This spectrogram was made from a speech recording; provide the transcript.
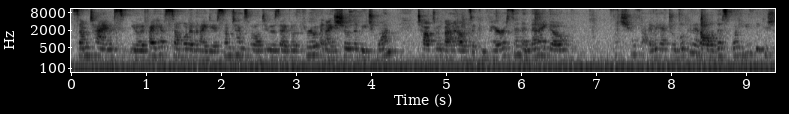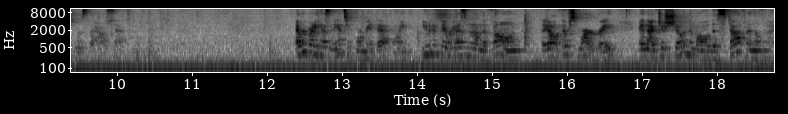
sometimes, you know, if I have somewhat of an idea, sometimes what I'll do is I go through and I show them each one, talk to them about how it's a comparison, and then I go, what's your thought? I mean, after looking at all of this, what do you think you should list the house? Everybody has an answer for me at that point. Even if they were hesitant on the phone, they all, they're smart, right? And I've just shown them all this stuff and they'll be like,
